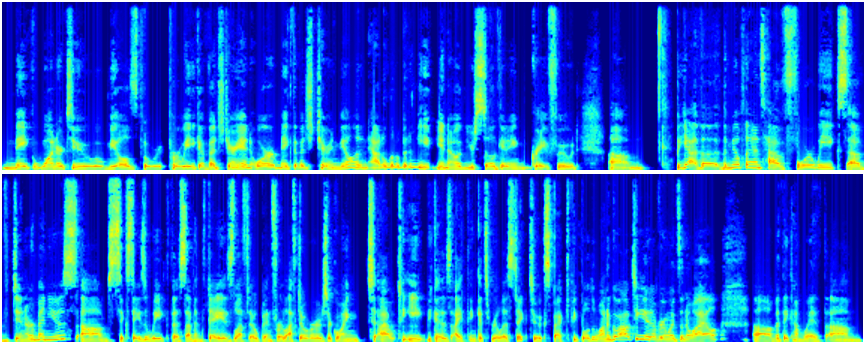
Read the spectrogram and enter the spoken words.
make one or two meals per, per week of vegetarian or make the vegetarian meal and add a little bit of meat. You know, you're still getting great food. Um, but yeah, the, the meal plans have four weeks of dinner menus, um, six days a week. The seventh day is left open for leftovers or going to, out to eat because I think it's realistic to expect people to want to go out to eat every once in a while. Um, but they come with, um,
